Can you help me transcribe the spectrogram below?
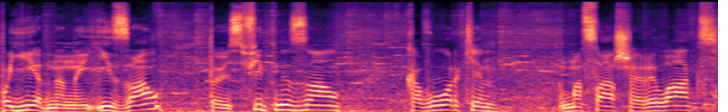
Поєднаний і зал, тобто фітнес-зал, каворкінг, масаж, релакс,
